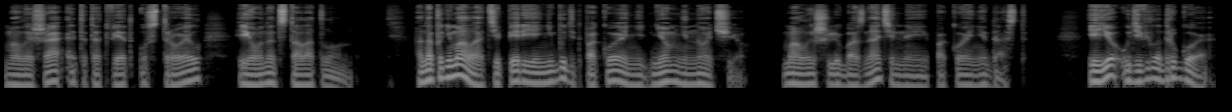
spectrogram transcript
Малыша этот ответ устроил, и он отстал от Лон. Она понимала, теперь ей не будет покоя ни днем, ни ночью. Малыш любознательный и покоя не даст. Ее удивило другое.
